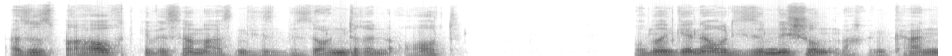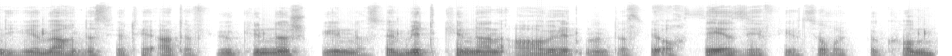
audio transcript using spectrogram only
Also es braucht gewissermaßen diesen besonderen Ort, wo man genau diese Mischung machen kann, die wir machen, dass wir Theater für Kinder spielen, dass wir mit Kindern arbeiten und dass wir auch sehr, sehr viel zurückbekommen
